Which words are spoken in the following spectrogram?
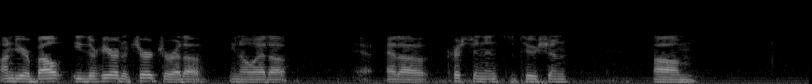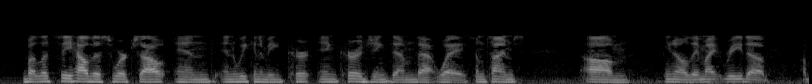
under your belt, either here at a church or at a you know at a at a Christian institution. Um, but let's see how this works out, and and we can be encouraging them that way. Sometimes, um, you know, they might read a, a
